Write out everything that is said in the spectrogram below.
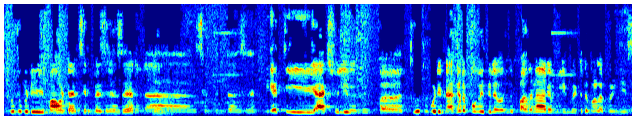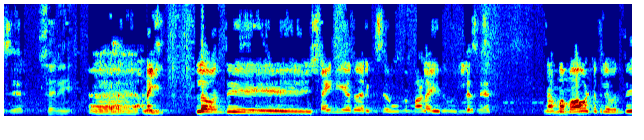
தூத்துக்குடி மாவட்ட ஆட்சியர் பேசுறேன் சார் செந்தில் தான் சார் நேற்று ஆக்சுவலி வந்து இப்ப தூத்துக்குடி நகர பகுதியில வந்து பதினாறு மில்லிமீட்டர் மழை பெஞ்சுது சார். சரி ஆனா இதுல வந்து ஷைனியா தான் இருக்கு சார் ஒன்றும் மழை எதுவும் இல்ல சார் நம்ம மாவட்டத்துல வந்து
